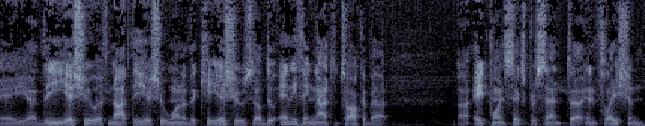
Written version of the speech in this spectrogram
a uh, the issue, if not the issue, one of the key issues. They'll do anything not to talk about uh, 8.6 percent uh, inflation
